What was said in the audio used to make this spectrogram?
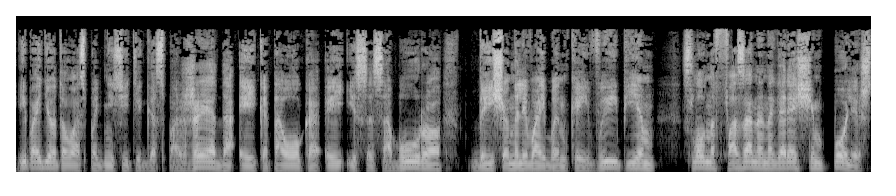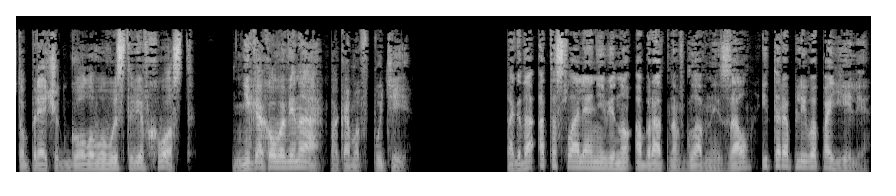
и пойдет у вас «поднесите госпоже», да «эй, катаока», «эй, исесабуро», да еще наливай бенкей выпьем, словно фазаны на горящем поле, что прячут голову, выставив хвост. Никакого вина, пока мы в пути. Тогда отослали они вино обратно в главный зал и торопливо поели,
